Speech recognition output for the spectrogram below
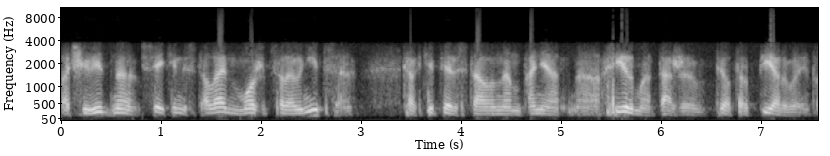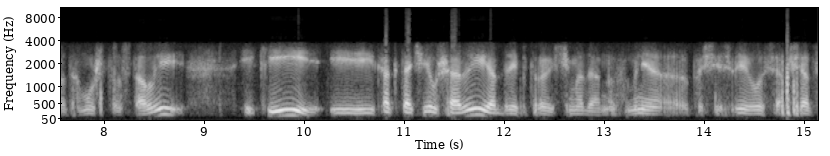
очевидно, с этими столами может сравниться как теперь стало нам понятно, фирма, та же Петр Первый, потому что столы и кии, и как точил шары Андрей Петрович Чемоданов. Мне посчастливилось общаться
